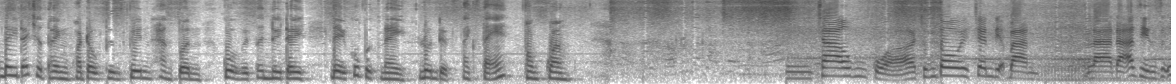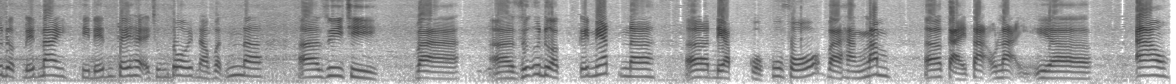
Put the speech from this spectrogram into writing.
đây đã trở thành hoạt động thường xuyên hàng tuần của người dân nơi đây để khu vực này luôn được sạch sẽ, phong quang. Cha ông của chúng tôi trên địa bàn là đã gìn giữ được đến nay thì đến thế hệ chúng tôi là vẫn uh, duy trì và à, giữ được cái nét đẹp của khu phố và hàng năm cải tạo lại ao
